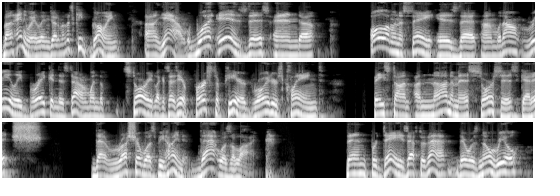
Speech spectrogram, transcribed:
But anyway, ladies and gentlemen, let's keep going. Uh, yeah, what is this? And uh, all I'm going to say is that um, without really breaking this down, when the story, like it says here, first appeared, Reuters claimed, based on anonymous sources, get it? Shh, that Russia was behind it. That was a lie. then for days after that, there was no real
